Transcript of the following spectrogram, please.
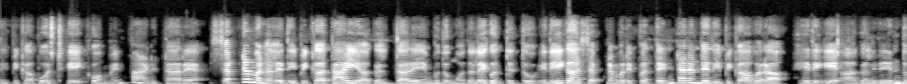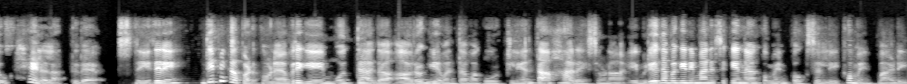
ದೀಪಿಕಾ ಪೋಸ್ಟ್ಗೆ ಕಾಮೆಂಟ್ ಮಾಡಿದ್ದಾರೆ. ಸೆಪ್ಟೆಂಬರ್ನಲ್ಲಿ ದೀಪಿಕಾ ತಾಯಿಯಾಗಲಿದ್ದಾರೆ ಎಂಬುದು ಮೊದಲೇ ಗೊತ್ತಿತ್ತು. ಇದೀಗ ಸೆಪ್ಟೆಂಬರ್ ಇಪ್ಪತ್ತೆಂಟರಂದೇ ದೀಪಿಕಾ ಅವರ ಹೆರಿಗೆ ಆಗಲಿದೆ ಎಂದು ಹೇಳಲಾಗ್ತಿದೆ. ಸ್ನೇಹಿತರೆ, ದೀಪಿಕಾ ಪಡ್ಕೋಣೆ ಅವರಿಗೆ ಮುದ್ದಾದ ಆರೋಗ್ಯವಂತ ಮಗು ಹುಟ್ಲಿ ಅಂತ ಹಾರೈಸೋಣ. ಈ ವಿಡಿಯೋದ ಬಗ್ಗೆ ನಿಮ್ಮ ಅನಿಸಿಕೆಯನ್ನ ಕಾಮೆಂಟ್ ಬಾಕ್ಸ್ ಅಲ್ಲಿ ಕಾಮೆಂಟ್ ಮಾಡಿ.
